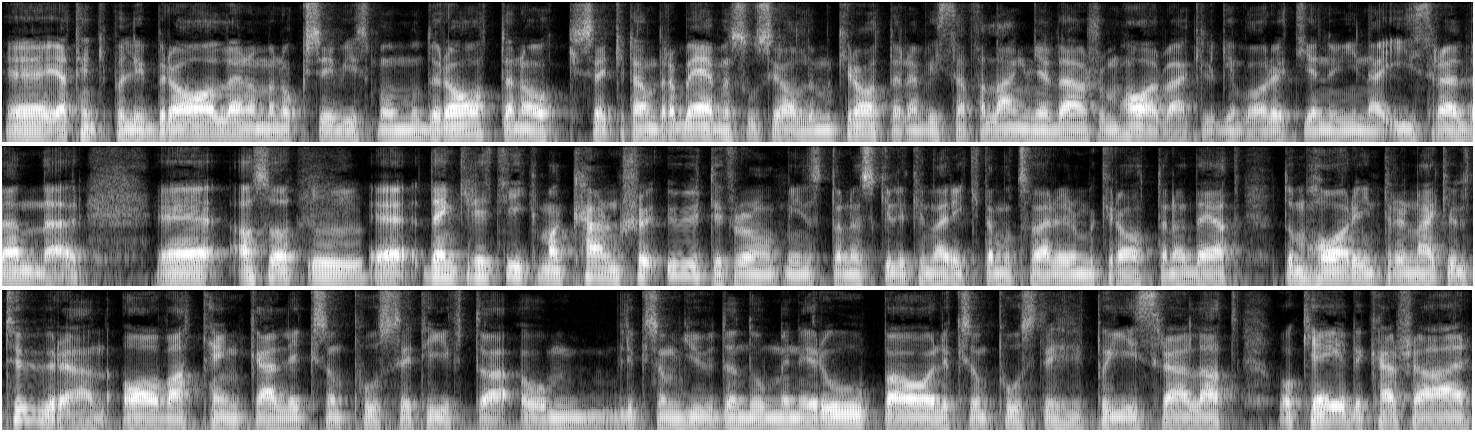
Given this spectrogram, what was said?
eh, jag tänker på Liberalerna men också i viss mån Moderaterna och säkert andra, även Socialdemokraterna, vissa falanger där som har verkligen varit genuina Israelvänner. Eh, alltså mm. eh, den kritik man kanske utifrån åtminstone skulle kunna rikta mot Sverigedemokraterna det är att de har inte den här kulturen av att tänka liksom positivt om liksom judendomen i Europa och liksom positivt på Israel Israel att okej, okay, det kanske är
